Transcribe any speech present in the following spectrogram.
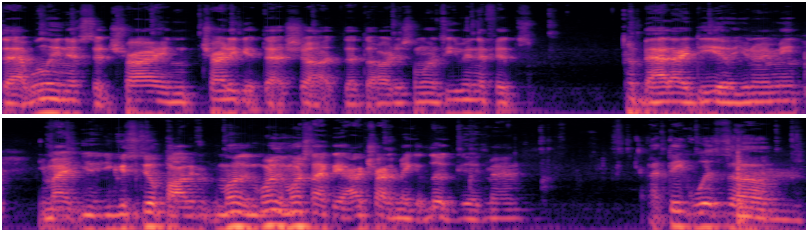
that willingness to try and try to get that shot that the artist wants, even if it's a bad idea. You know what I mean? You might you, you could still probably more than more than most likely I try to make it look good, man. I think with um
